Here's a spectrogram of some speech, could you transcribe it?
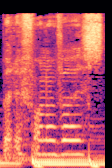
But if one of us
